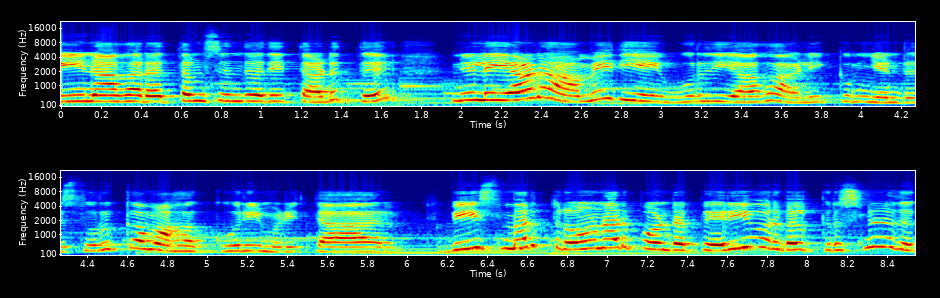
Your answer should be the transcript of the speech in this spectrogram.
வீணாக ரத்தம் சிந்துவதை தடுத்து நிலையான அமைதியை உறுதியாக அளிக்கும் என்று சுருக்கமாக கூறி முடித்தார். பீஸ்மர் துரோணர் போன்ற பெரியோர்கள் கிருஷ்ணனது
